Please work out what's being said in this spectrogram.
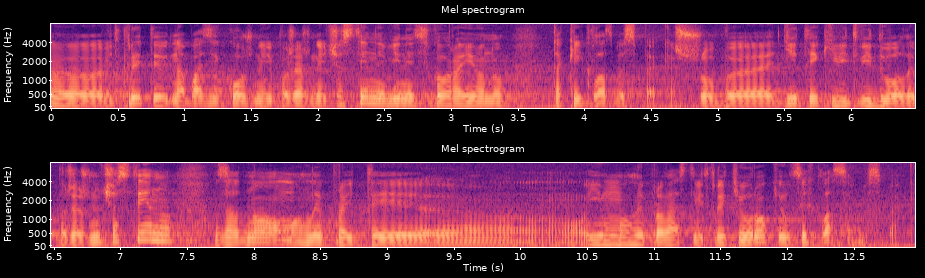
е, відкрити на базі кожної пожежної частини Вінницького району такий клас безпеки, щоб е, діти, які відвідували пожежну частину, заодно могли пройти, е, їм могли провести відкриті уроки у цих класах безпеки.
